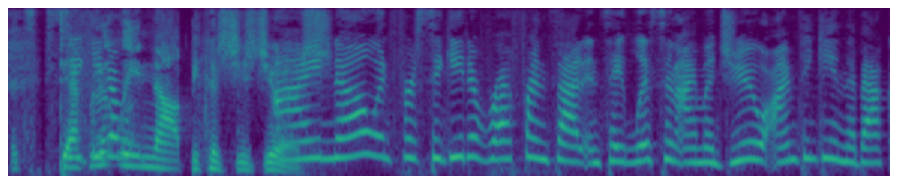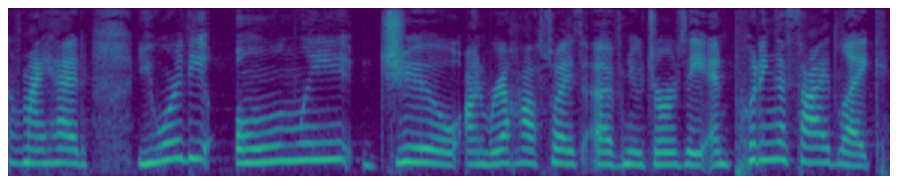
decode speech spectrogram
It's Siggy to- definitely not because she's Jewish. I know. And for Siggy to reference that and say, listen, I'm a Jew, I'm thinking in the back of my head, you are the only Jew on Real Housewives of New Jersey. And putting aside like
